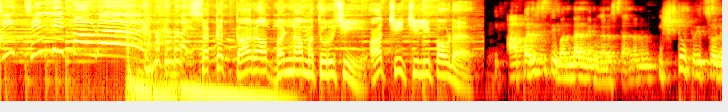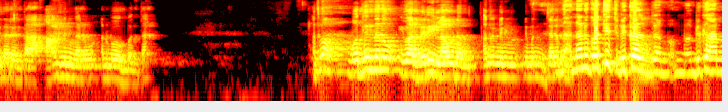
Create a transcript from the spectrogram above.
ಆಚಿ ಚಿಲ್ಲಿ ಪೌಡರ್ ಸಖತ್ ಖಾರ ಬಣ್ಣ ಮತ್ತು ರುಚಿ ಆಚಿ ಚಿಲ್ಲಿ ಪೌಡರ್ ಆ ಪರಿಸ್ಥಿತಿ ಬಂದಾಗ ನಿಮ್ಗೆ ಅನಿಸ್ತಾ ನನ್ನ ಇಷ್ಟು ಪ್ರೀತಿಸೋದಿದ್ದಾರೆ ಅಂತ ಆಗ ನಿಮ್ಗೆ ಅನು ಅನುಭವ ಬಂತ? ಅಥವಾ ಮೊದಲಿಂದನೂ ಯು ಆರ್ ವೆರಿ ಲೌಡ್ ಅಂತ ಅಂದ್ರೆ ನಿಮ್ ನಿಮ್ಮ ಜನ ನನಗೆ ಗೊತ್ತಿತ್ತು because because I am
